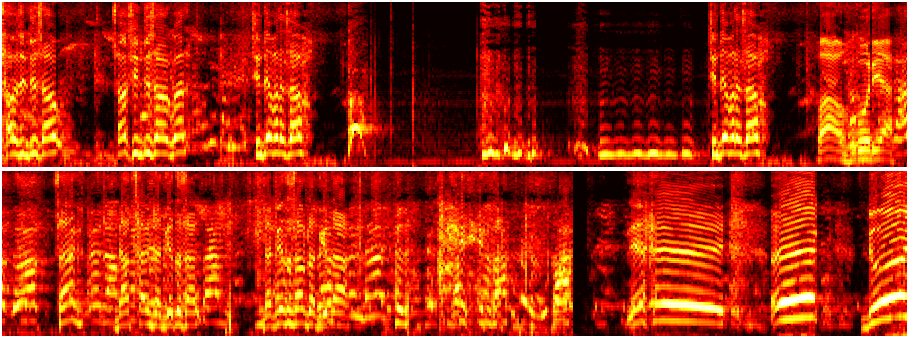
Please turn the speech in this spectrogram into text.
চাও চিন্তু চাও? চাও চিন্তু চাও একবাৰ চিন্তা পাৰে চাও? চিন্তা পাৰে চাও? Wow, বঢ়িয়া। চাওক দাঁত চাওক দাঁতকেইটা চাওক দাঁতকেইটা চাওক দাঁতকেইটা এই, এক দুই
